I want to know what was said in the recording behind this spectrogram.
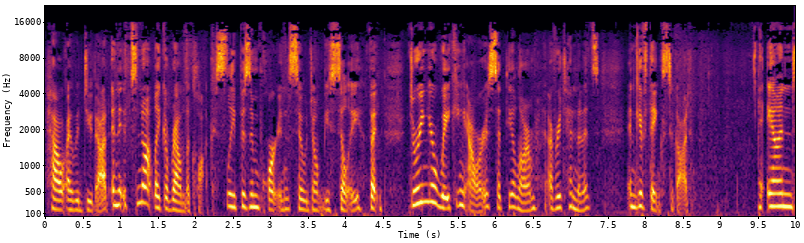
how I would do that. And it's not like around the clock. Sleep is important, so don't be silly. But during your waking hours, set the alarm every 10 minutes and give thanks to God. And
